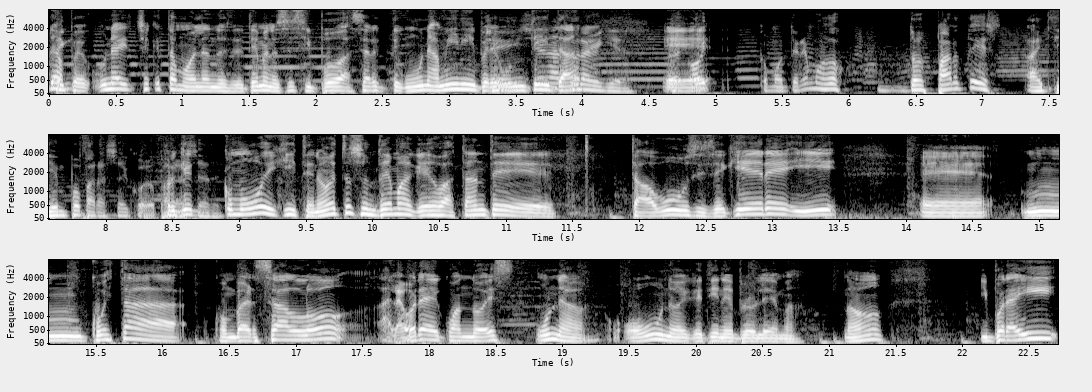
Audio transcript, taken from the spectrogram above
no, pero una, ya que estamos hablando de este tema, no sé si puedo hacerte una mini preguntita. que. Eh, Hoy, como tenemos dos, dos partes, hay tiempo para hacer. Para Porque hacer. como vos dijiste, ¿no? Esto es un tema que es bastante tabú, si se quiere, y eh, mm, cuesta conversarlo a la hora de cuando es una o uno el que tiene el problema, ¿no? Y por ahí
